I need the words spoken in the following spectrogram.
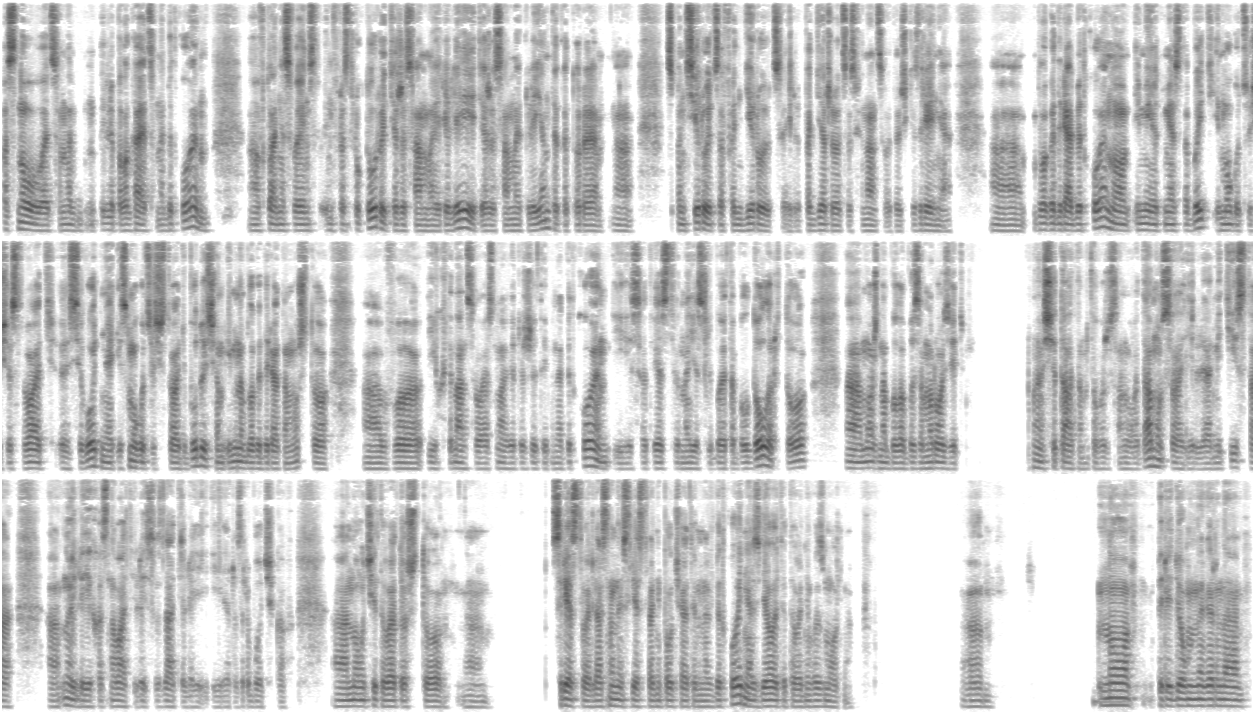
основывается на, или полагается на биткоин а, в плане своей инфраструктуры, те же самые релеи, те же самые клиенты, которые а, спонсируются, фондируются или поддерживаются с финансовой точки зрения, а, благодаря биткоину имеют место быть и могут существовать э, сегодня и смогут существовать в будущем именно благодаря тому, что в их финансовой основе лежит именно биткоин, и, соответственно, если бы это был доллар, то можно было бы заморозить счета там того же самого Дамуса или Аметиста, а, ну или их основателей, создателей и разработчиков. А, но учитывая то, что а, средства или основные средства они получают именно в биткоине, сделать этого невозможно. Но перейдем, наверное,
